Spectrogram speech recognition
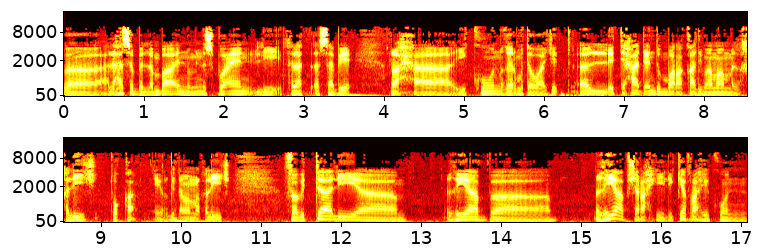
آه، على حسب الانباء إنه من أسبوعين لثلاث أسابيع راح آه، يكون غير متواجد. الاتحاد عنده مباراة قادمة أمام الخليج أتوقع. أيوه قد أمام الخليج. فبالتالي غياب غياب شراحيلي كيف راح يكون؟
